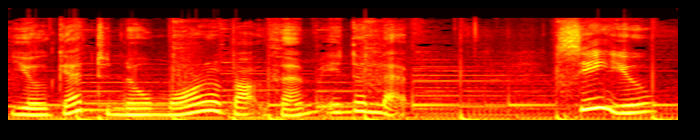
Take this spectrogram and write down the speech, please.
You'll get to know more about them in the lab. See you!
